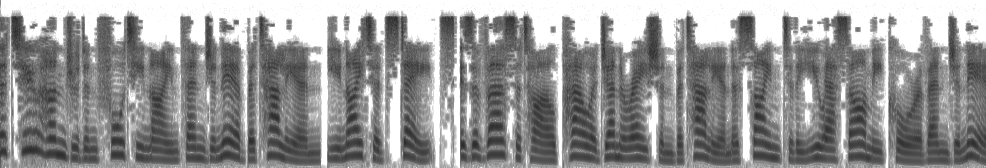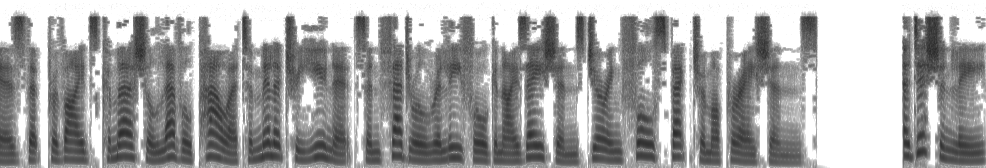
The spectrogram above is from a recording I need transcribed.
The 249th Engineer Battalion United States is a versatile power generation battalion assigned to the U.S. Army Corps of Engineers that provides commercial-level power to military units and federal relief organizations during full-spectrum operations. Additionally,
